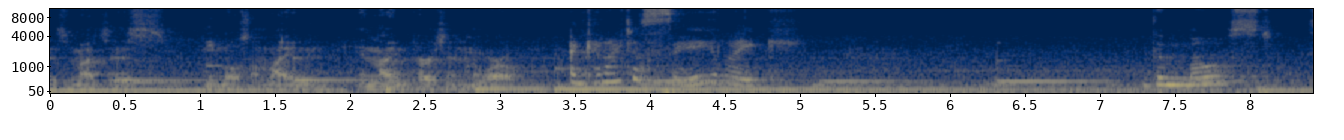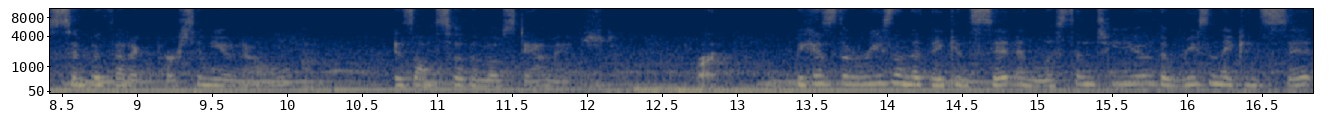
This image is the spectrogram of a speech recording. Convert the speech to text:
as much as the most enlightened enlightened person in the world. And can I just say, like, the most sympathetic person you know is also the most damaged. Right. Because the reason that they can sit and listen to you, the reason they can sit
